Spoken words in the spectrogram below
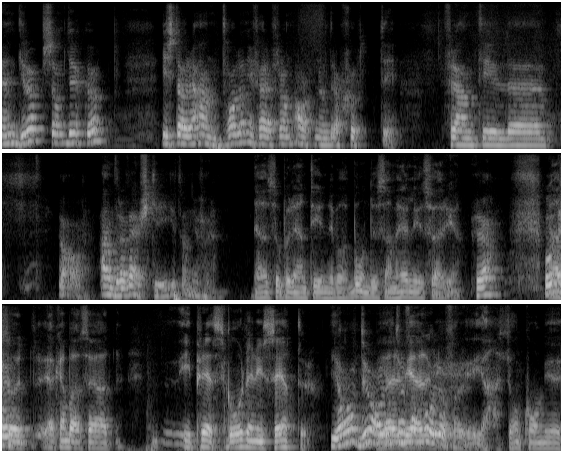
en grupp som dök upp i större antal ungefär från 1870 fram till eh, ja, andra världskriget ungefär. Alltså på den tiden det var bondesamhälle i Sverige. Ja. Och, Alltså, ett- jag kan bara säga att i prästgården i Säter. ja, du har vi träffat är- på luffare. Ja, de kom ju.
